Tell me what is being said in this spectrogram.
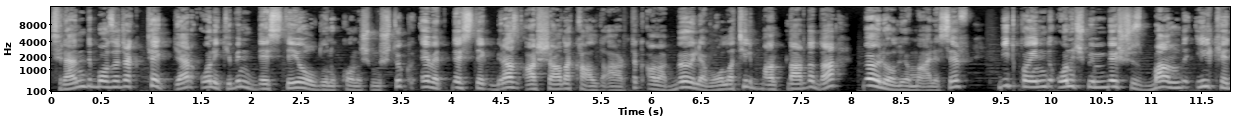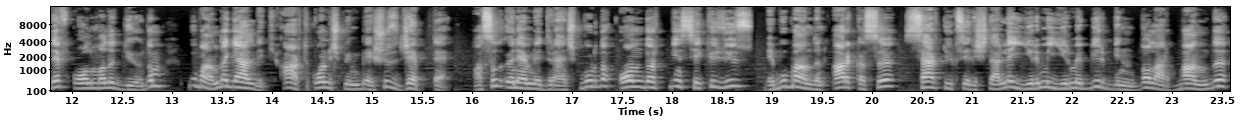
Trendi bozacak tek yer 12.000 desteği olduğunu konuşmuştuk. Evet destek biraz aşağıda kaldı artık ama böyle volatil bantlarda da böyle oluyor maalesef. Bitcoin'de 13.500 bandı ilk hedef olmalı diyordum. Bu banda geldik. Artık 13.500 cepte. Asıl önemli direnç burada 14.800 ve bu bandın arkası sert yükselişlerle 20-21 bin dolar bandı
